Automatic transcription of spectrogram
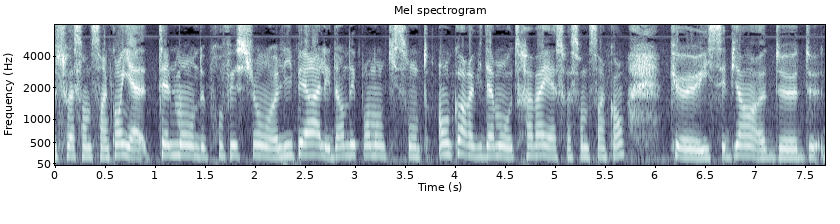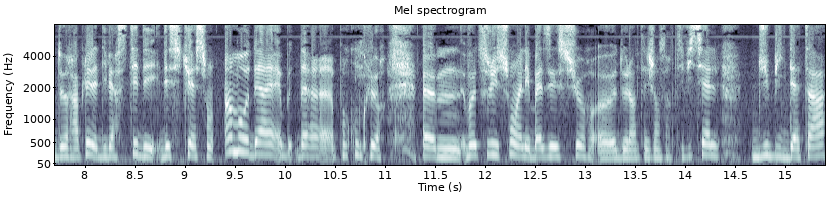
65 ans, il y a tellement de professions euh, libérales et d'indépendants qui sont encore évidemment au travail à 65 ans qu'il c'est bien de, de, de, rappeler la diversité des, des situations. Un mot derrière, pour conclure. Euh, votre solution, elle est basée sur euh, de l'intelligence artificielle, du big data.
